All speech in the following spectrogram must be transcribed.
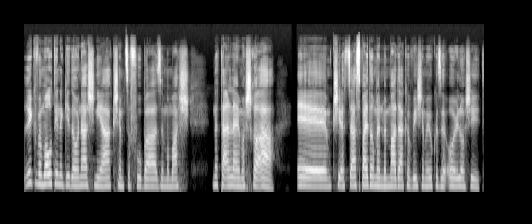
ריק ומורטי נגיד העונה השנייה, כשהם צפו בה, זה ממש נתן להם השראה. אה, כשיצא ספיידרמן ממד העכביש, הם היו כזה, אוי, לא שיט.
